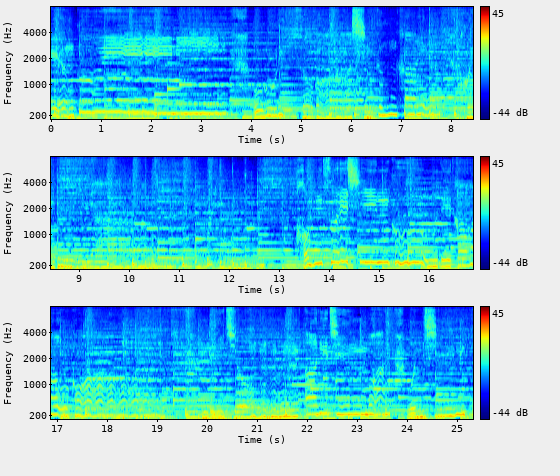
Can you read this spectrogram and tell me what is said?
冷几暝，有你做我心更海花蕊啊。风吹心低头看，你将爱充满阮心田，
